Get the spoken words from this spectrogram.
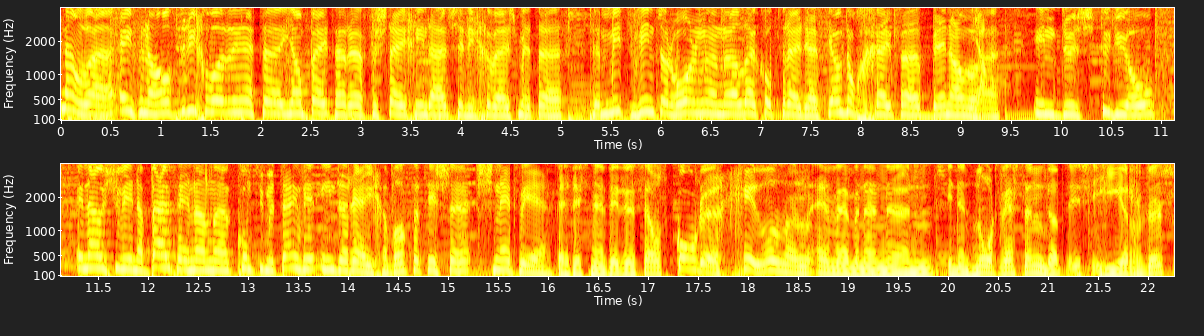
Nou, eh, even een half drie geworden. Net eh, Jan-Peter eh, Verstegen in de uitzending geweest met eh, de Midwinterhoorn. Een leuk optreden heeft hij ook nog gegeven, Benno, Ja. In de studio. En nou is hij weer naar buiten en dan eh, komt hij meteen weer in de regen. Want het is eh snet weer. Het is net weer zelfs code geel. En, we hebben een, eh, in het noordwesten, dat is hier dus...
